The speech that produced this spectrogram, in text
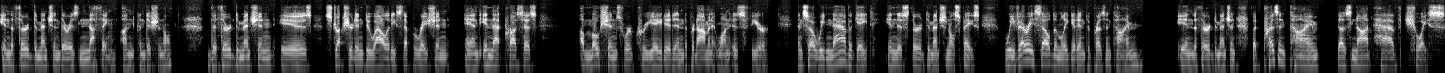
In the third dimension, there is nothing unconditional. The third dimension is structured in duality, separation, and in that process, emotions were created, and the predominant one is fear. And so we navigate in this third dimensional space. We very seldomly get into present time in the third dimension, but present time does not have choice.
